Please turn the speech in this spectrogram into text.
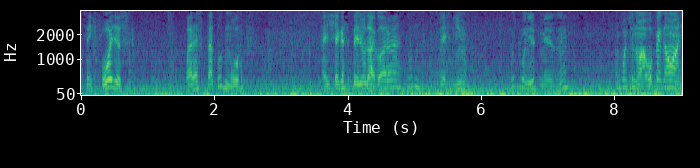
Sem folhas. Parece que tá tudo morto. Aí chega esse período agora, né? Tudo verdinho. Muito bonito mesmo, hein? Vamos continuar. Vou pegar uma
